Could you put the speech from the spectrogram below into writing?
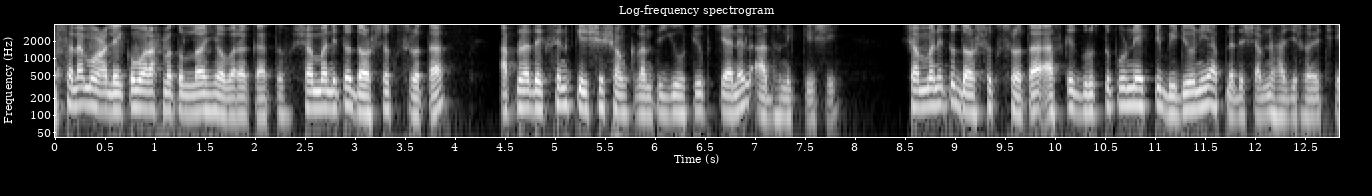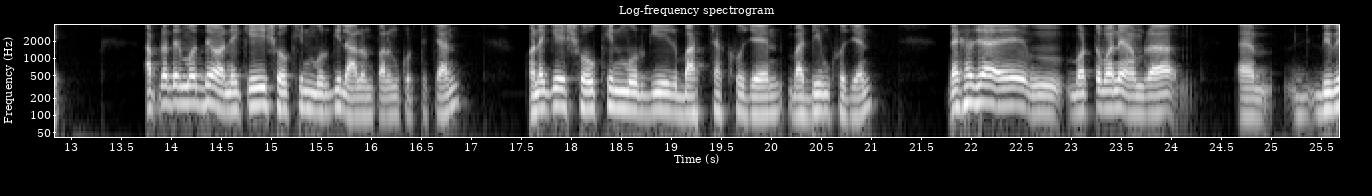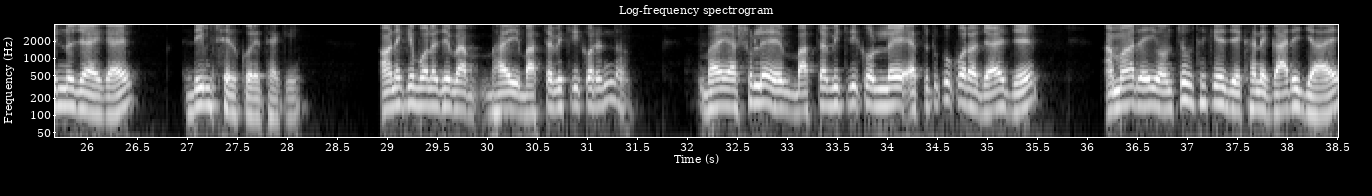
আসসালামু আলাইকুম রহমতুল্লাহি ওবরাকাত সম্মানিত দর্শক, শ্রোতা, আপনারা দেখছেন কৃষি সংক্রান্ত ইউটিউব চ্যানেল আধুনিক কৃষি। সম্মানিত দর্শক, শ্রোতা, আজকে গুরুত্বপূর্ণ একটি ভিডিও নিয়ে আপনাদের সামনে হাজির হয়েছি। আপনাদের মধ্যে অনেকেই শৌখিন মুরগি লালন পালন করতে চান, অনেকে শৌখিন মুরগির বাচ্চা খুঁজেন বা ডিম খোঁজেন। দেখা যায় বর্তমানে আমরা বিভিন্ন জায়গায় ডিম সেল করে থাকি। অনেকে বলে যে ভাই, বাচ্চা বিক্রি করেন না? ভাই, আসলে বাচ্চা বিক্রি করলে এতটুকু করা যায় যে, আমার এই অঞ্চল থেকে যেখানে গাড়ি যায়,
